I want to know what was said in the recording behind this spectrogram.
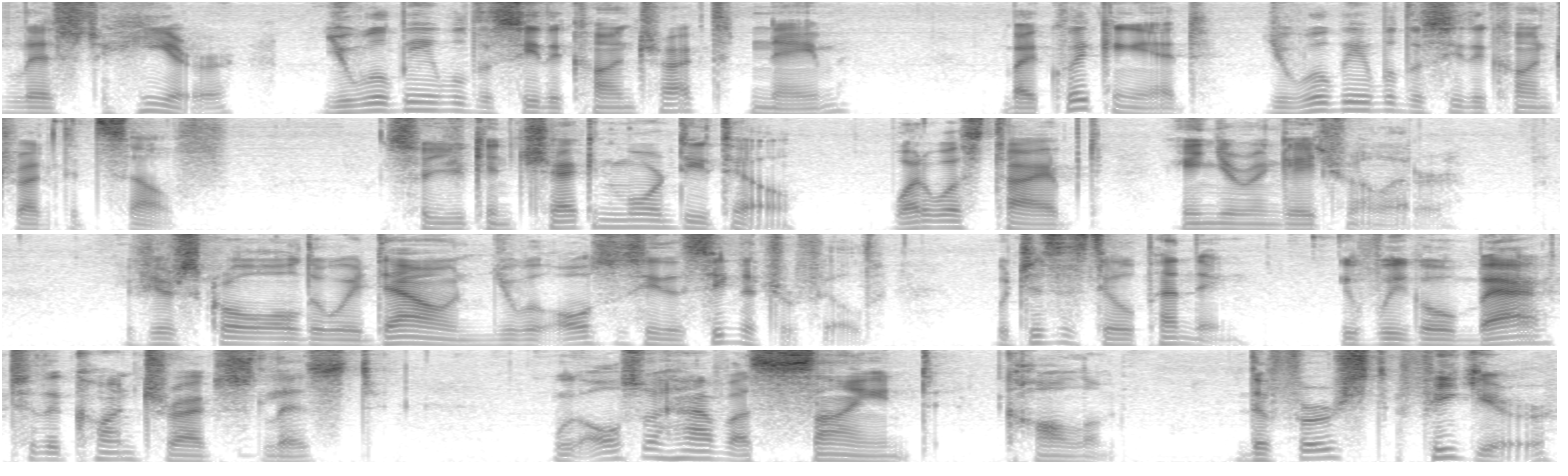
list here, you will be able to see the contract name. By clicking it, you will be able to see the contract itself. So you can check in more detail what was typed in your engagement letter. If you scroll all the way down, you will also see the signature field, which is still pending. If we go back to the contracts list, we also have a signed column. The first figure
